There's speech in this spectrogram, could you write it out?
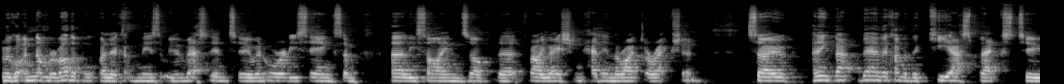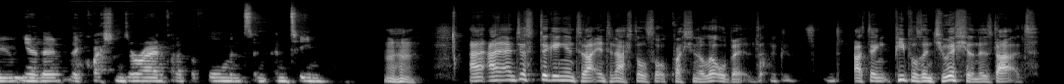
And we've got a number of other portfolio companies that we've invested into and already seeing some early signs of the valuation heading in the right direction. So I think that they're the kind of the key aspects to, you know, the, the questions around kind of performance and, and team. Mm-hmm. And, and, just digging into that international sort of question a little bit, I think people's intuition is that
